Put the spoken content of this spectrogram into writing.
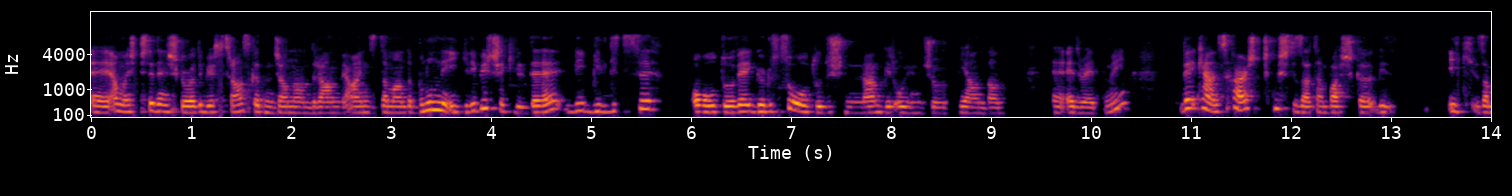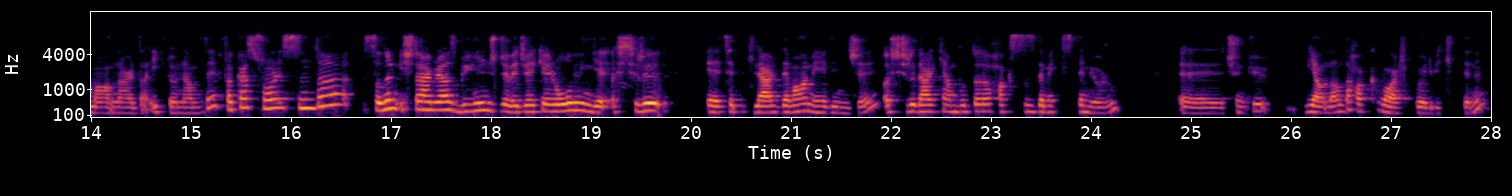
E, ama işte Danish Girl'de bir trans kadını canlandıran ve aynı zamanda bununla ilgili bir şekilde bir bilgisi olduğu ve görüsü olduğu düşünülen bir oyuncu bir yandan e, Ed Redmayne. Ve kendisi karşı çıkmıştı zaten başka bir ilk zamanlarda, ilk dönemde. Fakat sonrasında sanırım işler biraz büyüyünce ve J.K. Rowling'e aşırı e, tepkiler devam edince, aşırı derken burada haksız demek istemiyorum. E, çünkü bir yandan da hakkı var böyle bir kitlenin.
